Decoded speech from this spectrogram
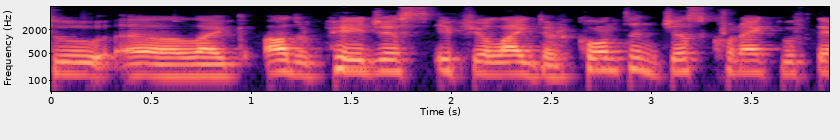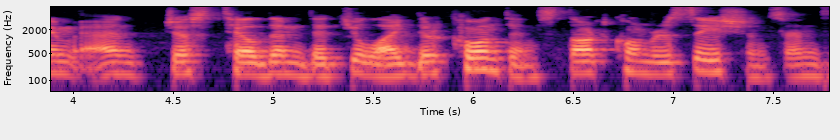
to uh, like other pages. If you like their content just connect with them and just tell them that you like their content. Start conversations. And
